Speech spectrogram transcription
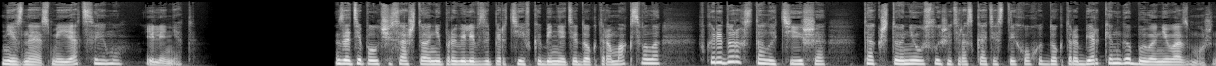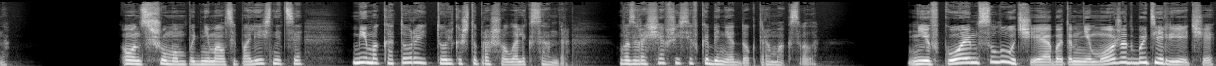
не зная, смеяться ему или нет. За те полчаса, что они провели в заперти в кабинете доктора Максвелла, в коридорах стало тише, так что не услышать раскатистый хохот доктора Беркинга было невозможно. Он с шумом поднимался по лестнице, мимо которой только что прошел Александр, возвращавшийся в кабинет доктора Максвелла. «Ни в коем случае об этом не может быть и речи»,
